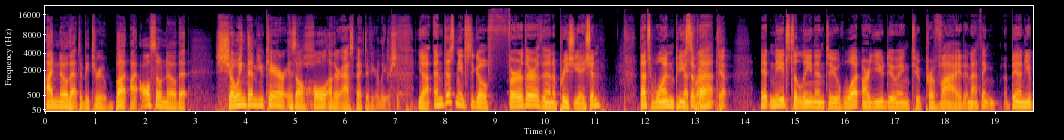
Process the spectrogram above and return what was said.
I know that to be true, but I also know that showing them you care is a whole other aspect of your leadership. Yeah, and this needs to go further than appreciation. That's one piece That's of right. that. Yep. It needs to lean into what are you doing to provide, and I think Ben, you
